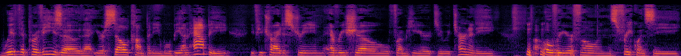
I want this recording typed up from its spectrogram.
with the proviso that your cell company will be unhappy if you try to stream every show from here to eternity uh, over your phone's frequency.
